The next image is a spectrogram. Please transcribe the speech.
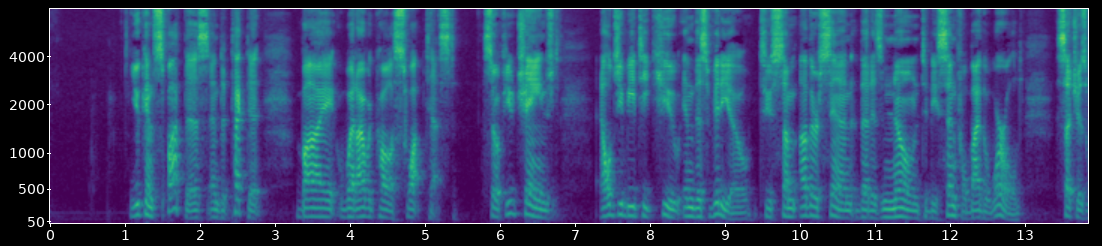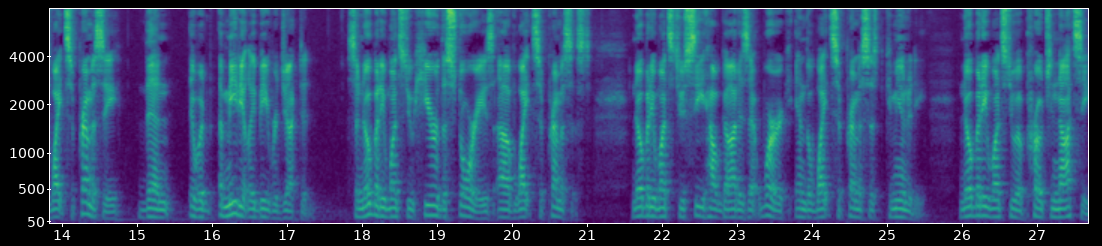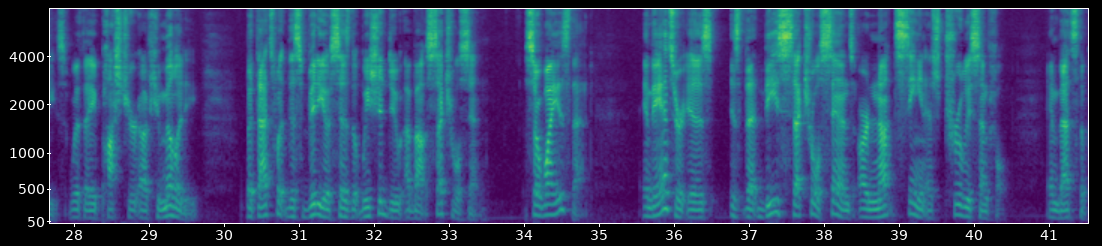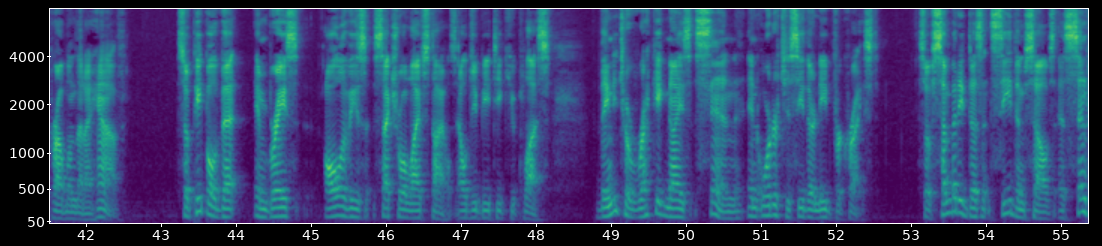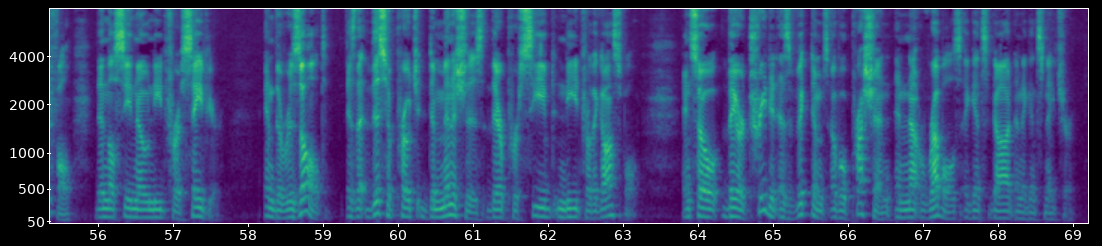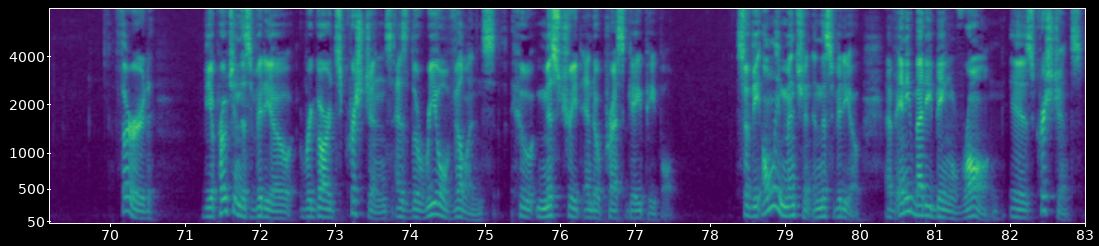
You can spot this and detect it by what I would call a swap test. So if you changed LGBTQ in this video to some other sin that is known to be sinful by the world, such as white supremacy, then it would immediately be rejected. So nobody wants to hear the stories of white supremacists. Nobody wants to see how God is at work in the white supremacist community. Nobody wants to approach Nazis with a posture of humility. But that's what this video says that we should do about sexual sin. So why is that? And the answer is is that these sexual sins are not seen as truly sinful. And that's the problem that I have. So people that embrace all of these sexual lifestyles, LGBTQ plus, they need to recognize sin in order to see their need for Christ. So if somebody doesn't see themselves as sinful, then they'll see no need for a savior. And the result is that this approach diminishes their perceived need for the gospel. And so they are treated as victims of oppression and not rebels against God and against nature. Third, the approach in this video regards Christians as the real villains who mistreat and oppress gay people. So the only mention in this video of anybody being wrong is Christians.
